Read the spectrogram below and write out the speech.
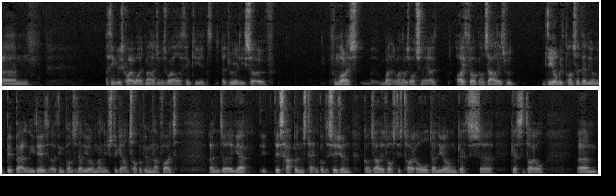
Um, I think it was quite a wide margin as well. I think he had, had really sort of, from what I when when I was watching it, I I thought Gonzalez would deal with Ponce de Leon a bit better than he did. I think Ponce de Leon managed to get on top of him in that fight, and uh, yeah, it, this happens. Technical decision. Gonzalez lost his title. De Leon gets uh, gets the title. Um,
